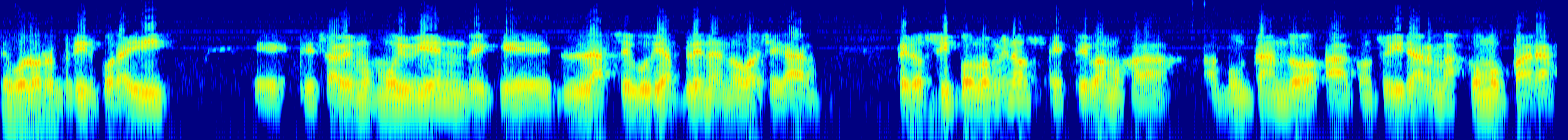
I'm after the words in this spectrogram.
Te vuelvo a repetir, por ahí este, sabemos muy bien de que la seguridad plena no va a llegar, pero sí por lo menos este, vamos a, apuntando a conseguir armas como para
